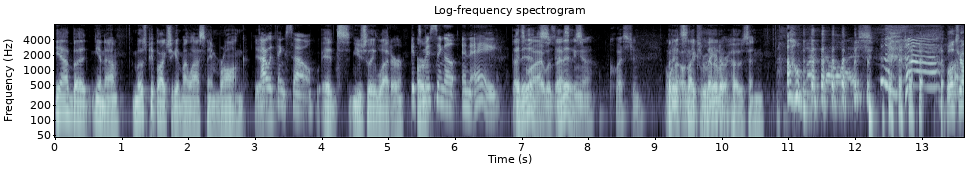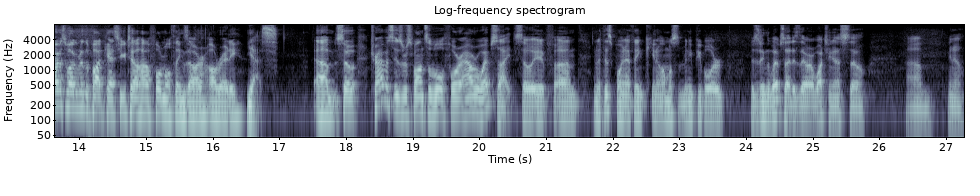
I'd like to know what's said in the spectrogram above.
Yeah, but, you know, most people actually get my last name wrong. Yeah, I would think so. It's usually letter. It's or- missing a, an A. That's It why is, I was it asking is. a question. I But wanna- it's like sure we got it later hosen. Oh my gosh. Well, Travis, welcome to the podcast. You can tell how formal things are already. Yes. Um, so Travis is responsible for our website. So if um, and at this point, I think you know almost as many people are visiting the website as they are watching us. So um, you know,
